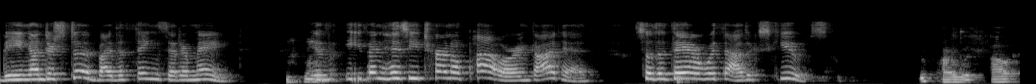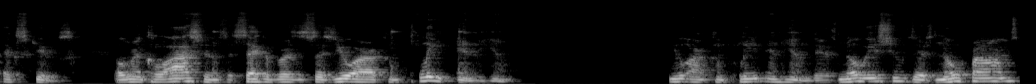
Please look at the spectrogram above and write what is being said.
being understood by the things that are made mm-hmm. even his eternal power and Godhead, so that they are without excuse. You are without excuse. Over in Colossians, the second verse, it says, You are complete in him. You are complete in him. There's no issues, there's no problems.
